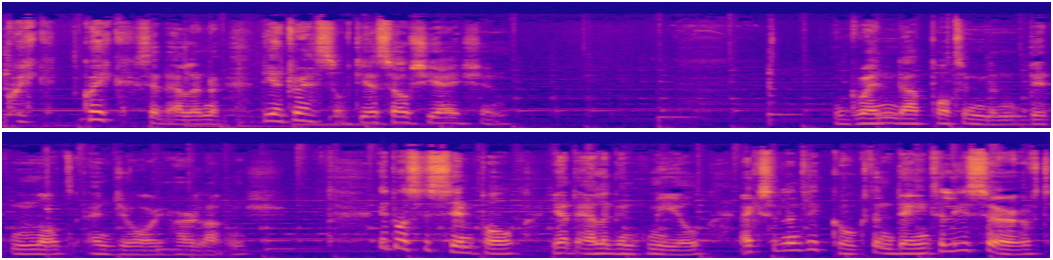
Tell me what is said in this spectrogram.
Quick, quick, said Eleanor, the address of the association. Gwenda Pottingdon did not enjoy her lunch. It was a simple yet elegant meal, excellently cooked and daintily served,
